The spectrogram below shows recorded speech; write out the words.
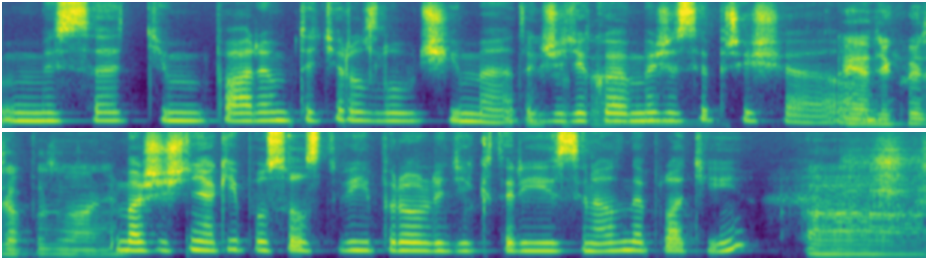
my se tím pádem teď rozloučíme, takže děkujeme, že jsi přišel. A Já děkuji za pozvání. Máš ještě nějaké poselství pro lidi, kteří si nás neplatí? Uh,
